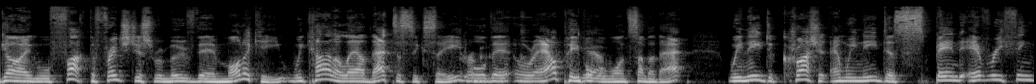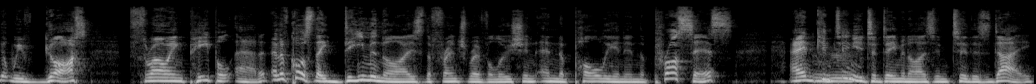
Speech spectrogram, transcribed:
Going well, fuck! The French just removed their monarchy. We can't allow that to succeed, or their or our people Yeah. will want some of that. We need to crush it, and we need to spend everything that we've got throwing people at it. And of course, they demonize the French Revolution and Napoleon in the process. and continue to demonize him to this day.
